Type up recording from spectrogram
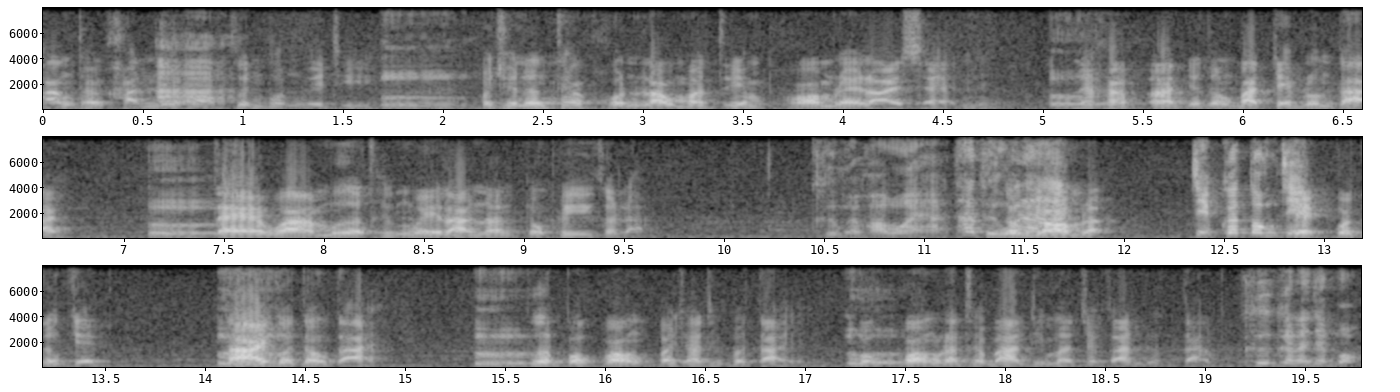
ถังทั้งคันนี้อ่าออกขึ้นบนเวทีอืมเพราะฉะนั้นถ้าคนเรามาเตรียมพร้อมหลายๆแสนเนี่ย อืมนะครับอาจจะต้องบาดเจ็บล้มตายอืมแต่ว่าเมื่อถึงเวลานั้นต้องพลีกันละคือหมายความว่าไงฮะถ้าถึงต้องเวยลาอนั้มนละเจ็บก็ต้องเจ็เจ็บบ ก็ต้องเจ็บ อืม ตายก็ต้องตายอืมเพื่อปกป้องประชาธิปไตย อืม ปกป้องรัฐบาลที่มาจากการเลือกตั้ง คือกำลังจะบอก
